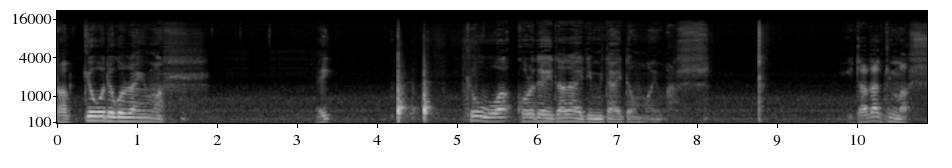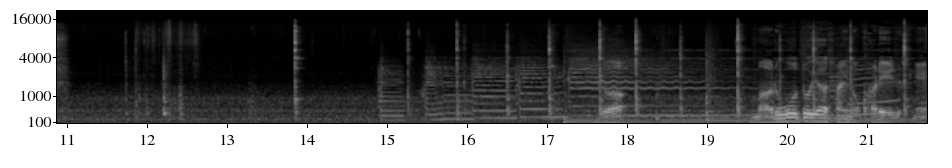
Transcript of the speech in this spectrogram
らっきょうでございますはい今日はこれでいただいてみたいと思います。いただきます。では丸ごと野菜のカレーですね。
